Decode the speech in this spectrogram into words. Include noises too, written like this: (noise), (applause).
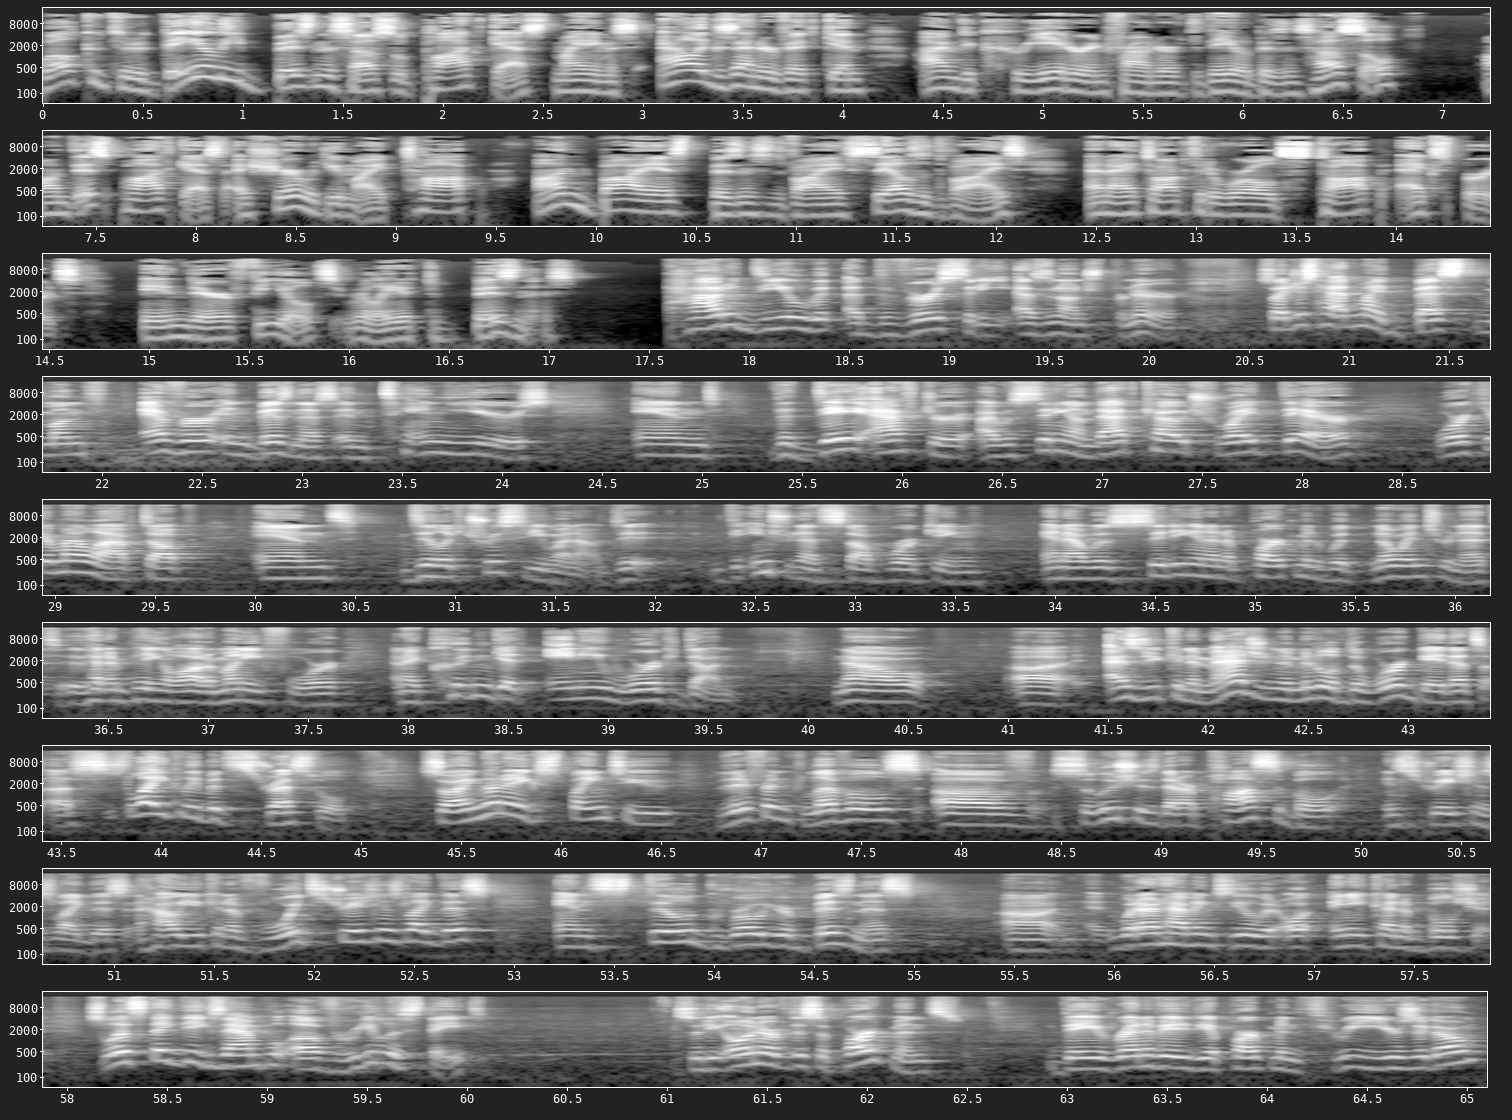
Welcome to the Daily Business Hustle podcast. My name is Alexander Vitkin. I'm the creator and founder of the Daily Business Hustle. On this podcast, I share with you my top unbiased business advice, sales advice, and I talk to the world's top experts in their fields related to business. How to deal with adversity as an entrepreneur. So I just had my best month ever in business in 10 years. And the day after, I was sitting on that couch right there, working on my laptop, and the electricity went out. The, the internet stopped working, and I was sitting in an apartment with no internet that I'm paying a lot of money for, and I couldn't get any work done. Now, uh, as you can imagine, in the middle of the workday, that's a slightly bit stressful. So I'm going to explain to you the different levels of solutions that are possible in situations like this, and how you can avoid situations like this and still grow your business uh, without having to deal with any kind of bullshit. So let's take the example of real estate. So the owner of this apartment, they renovated the apartment three years ago,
